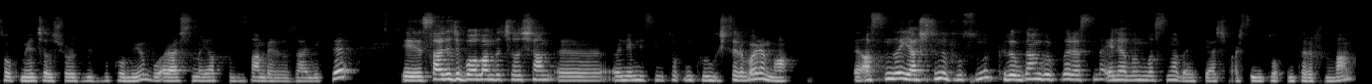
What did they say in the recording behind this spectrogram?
sokmaya çalışıyoruz biz bu konuyu. Bu araştırma yaptığımızdan beri özellikle. E, sadece bu alanda çalışan e, önemli sivil toplum kuruluşları var ama e, aslında yaşlı nüfusunun kırılgan gruplar arasında ele alınmasına da ihtiyaç var sivil toplum tarafından.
